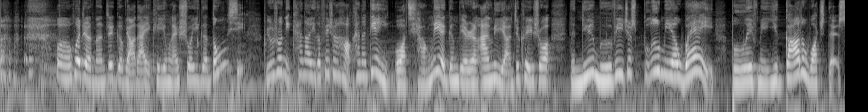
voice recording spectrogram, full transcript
呃，或者呢，这个表达也可以用来说一个东西。比如说，你看到一个非常好看的电影，哇，强烈跟别人安利啊，就可以说 The new movie just blew me away. Believe me, you gotta watch this.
